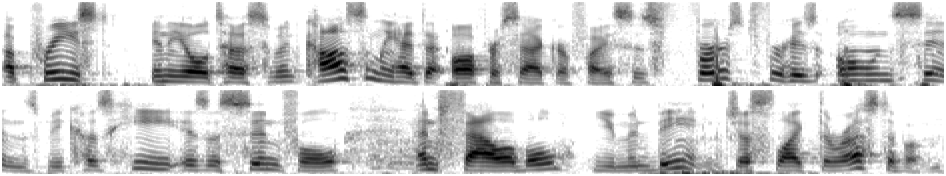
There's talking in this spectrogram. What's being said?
A priest in the Old Testament constantly had to offer sacrifices, first for his own sins, because he is a sinful and fallible human being, just like the rest of them.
